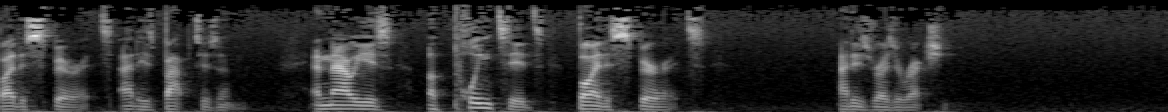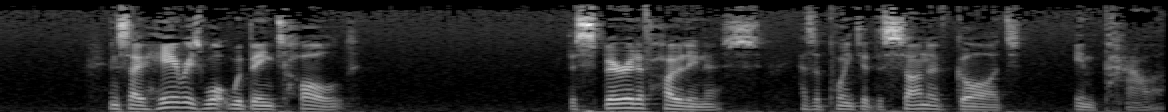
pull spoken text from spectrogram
by the Spirit at his baptism, and now he is appointed by the Spirit at his resurrection. And so here is what we're being told. The Spirit of holiness has appointed the Son of God in power.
